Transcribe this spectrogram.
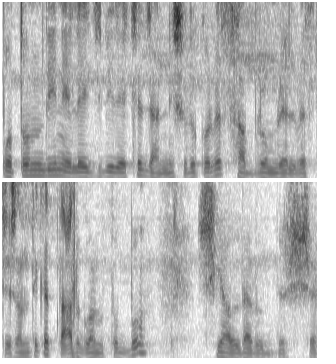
প্রথম দিন এলএইচবি রেখে জার্নি শুরু করবে সাবরুম রেলওয়ে স্টেশন থেকে। তার গন্তব্য শিয়ালদার উদ্দেশ্যে।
